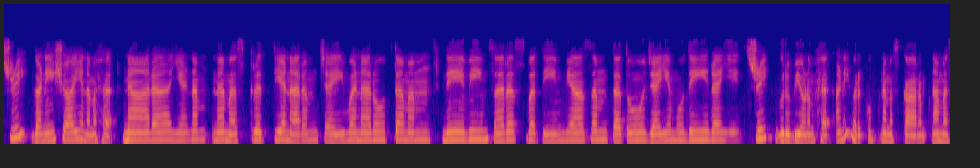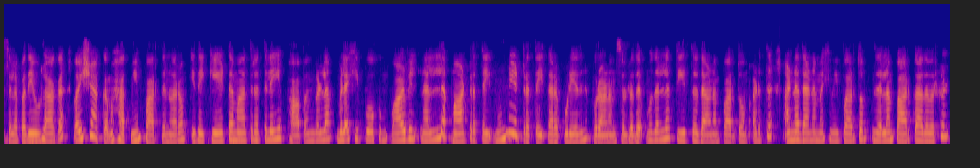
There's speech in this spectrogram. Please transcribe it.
ஸ்ரீ கணேஷாய நமக. நாராயணம் நமஸ்கிருத்ய நரம் சைவ நரோத்தமம். தேவீம் சரஸ்வதீம் வியாசம் ததோ ஜெயமுதீரயே. ஸ்ரீ குருபியோ நமக. அனைவருக்கும் நமஸ்காரம். நாம சில பதிவுகளாக வைசாக்க மகாத்மியம் பார்த்துன்னு வரோம். இதை கேட்ட மாத்திரத்திலேயே பாபங்கள்லாம் விலகி போகும். வாழ்வில் நல்ல மாற்றத்தை முன்னேற்றத்தை தரக்கூடியதுன்னு புராணம் சொல்றது. முதல்ல தீர்த்த தானம் பார்த்தோம். அடுத்து அன்னதான மகிமை பார்த்தோம். இதெல்லாம் பார்க்காதவர்கள்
